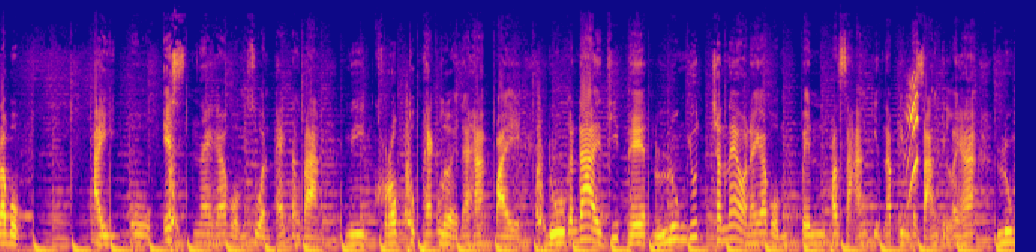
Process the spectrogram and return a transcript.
ระบบ iOS นะครับผมส่วนแพ็คต่างๆ มีครบทุกแพ็คเลยนะฮะ ไปดูกันได้ที่เพจลุงยุทธชาแนลนะครับผมเป็นภาษาอังกฤษนะพิมพ์ภาษาอังกฤษเลยฮะ ลุง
